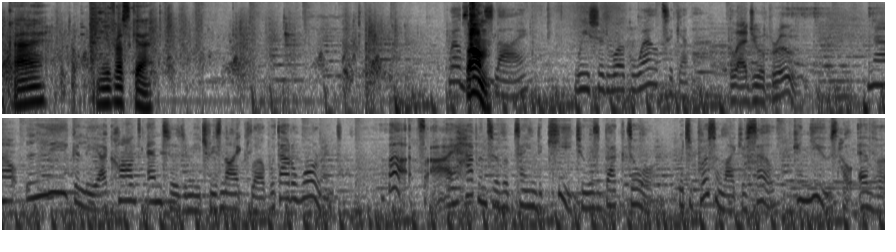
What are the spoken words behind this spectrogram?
Ok. Ny flaske. Well done, Sly. We should work well together. Glad you approve. Now, legally, I can't enter Dimitri's nightclub without a warrant. But I happen to have obtained a key to his back door, which a person like yourself can use however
